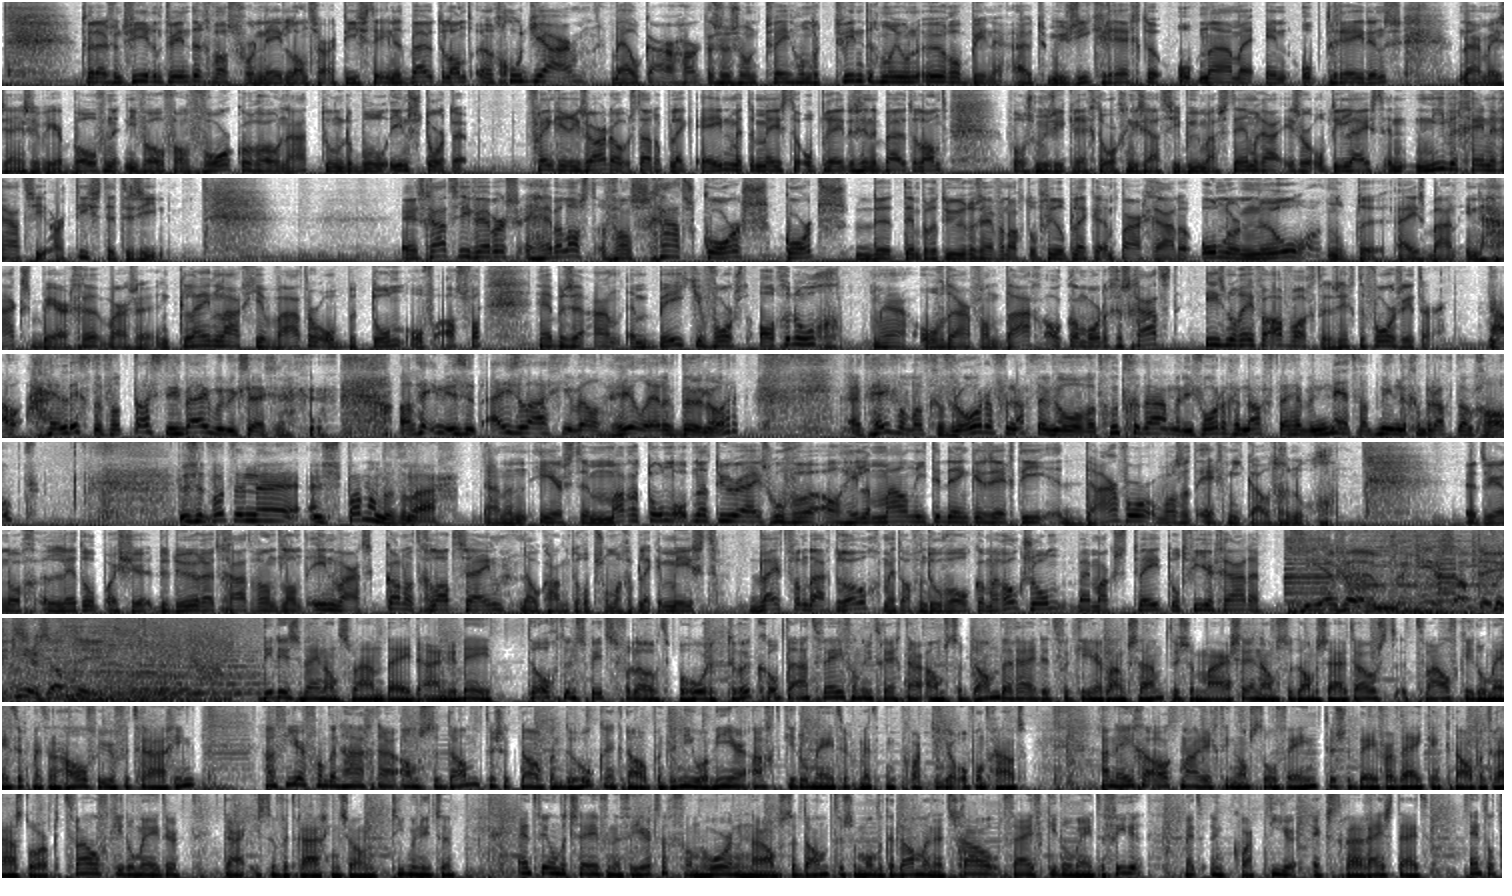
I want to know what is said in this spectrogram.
2024 was voor Nederlandse artiesten in het buitenland een goed jaar. Bij elkaar harkten ze zo'n 220 miljoen euro binnen... uit muziekrechten, opname en optredens. Daarmee zijn ze weer boven het niveau van voor corona toen de boel instortte. Frankie Rizardo staat op plek 1 met de meeste optredens in het buitenland. Volgens muziekrechtenorganisatie Buma Stemra is er op die lijst een nieuwe generatie artiesten te zien. En schaatsliefhebbers hebben last van schaatskoorts. Koorts. De temperaturen zijn vannacht op veel plekken een paar graden onder nul. Op de ijsbaan in Haaksbergen, waar ze een klein laagje water op beton of asfalt... hebben ze aan een beetje vorst al genoeg. Maar ja, of daar vandaag al kan worden geschaatst, is nog even afwachten, zegt de voorzitter. Nou, hij ligt er fantastisch bij, moet ik zeggen. Alleen is het ijslaagje wel heel erg dun, hoor. Het heeft wel wat gevroren. Vannacht heeft nog wel wat goed gedaan. Maar die vorige nachten hebben net wat minder gebracht dan gehoopt. Dus het wordt een, uh, een spannende vandaag. Aan een eerste marathon op natuurijs hoeven we al helemaal niet te denken, zegt hij. Daarvoor was het echt niet koud genoeg. Het weer nog, let op als je de deur uitgaat, want landinwaarts kan het glad zijn. Ook hangt er op sommige plekken mist. Blijft vandaag droog, met af en toe wolken, maar ook zon, bij max 2 tot 4 graden. ZFM, verkeersupdate. verkeersupdate. Dit is Wijnand Zwaan bij de ANWB. De ochtendspits verloopt behoorlijk druk op de A2 van Utrecht naar Amsterdam. Daar rijdt het verkeer langzaam tussen Maarsen en Amsterdam Zuidoost. 12 kilometer met een half uur vertraging. A4 van Den Haag naar Amsterdam tussen knopen De Hoek en knopen De Nieuwe Meer. 8 kilometer met een kwartier oponthoud. A9 Alkmaar richting Amstelveen tussen Beverwijk en knopend Raasdorp. 12 kilometer. Daar is de vertraging zo'n 10 minuten. En 247 van Hoorn naar Amsterdam tussen Monnikendam en het Schouw. 5 kilometer file met een kwartier extra reistijd. En tot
